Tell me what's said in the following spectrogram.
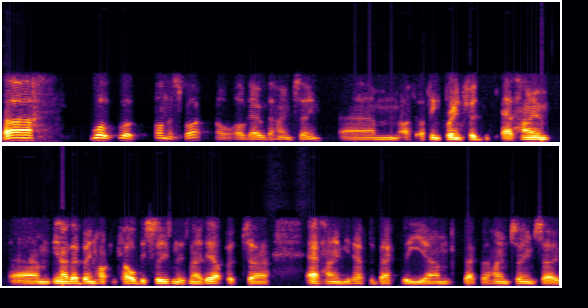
Uh well, look, on the spot, I'll, I'll go with the home team. Um, I, I, think Brentford at home, um, you know, they've been hot and cold this season. There's no doubt, but uh, at home, you'd have to back the um, back the home team. So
